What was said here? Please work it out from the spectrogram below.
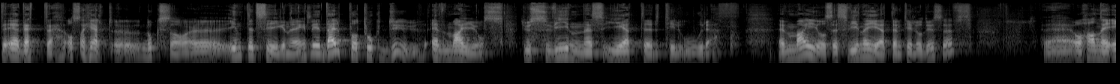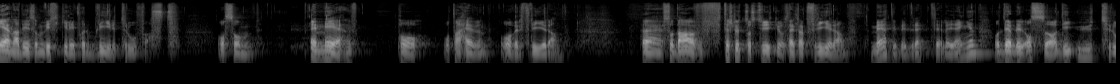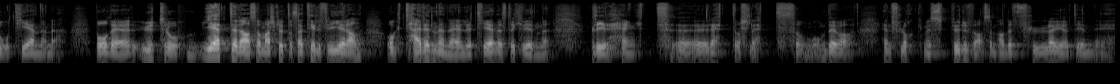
det er dette. Også helt uh, nokså uh, intetsigende, egentlig. Derpå tok du, Evmaios, du svinenes gjeter, til orde. Evmaios er svinegjeteren til Odyssevs. Eh, og han er en av de som virkelig forblir trofast, og som er med på å ta hevn over frierne. Eh, så da, Til slutt så stryker jo selvsagt frierne med. De blir drept, hele gjengen. Og det blir også de utro tjenerne. Både utro gjetere som har slutta seg til frierne, og ternene eller tjenestekvinnene blir hengt uh, rett og slett som om det var en flokk med spurver som hadde fløyet inn i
